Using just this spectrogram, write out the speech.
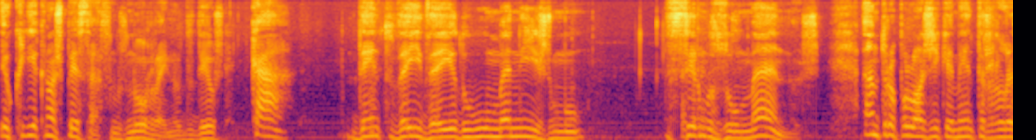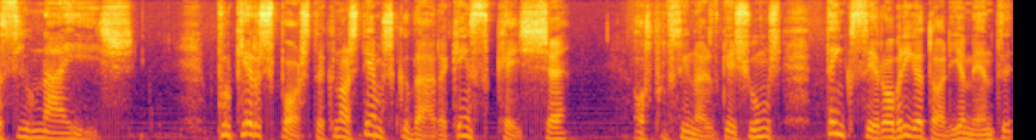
Eu queria que nós pensássemos no reino de Deus cá, dentro da ideia do humanismo de sermos humanos, antropologicamente relacionais. Porque a resposta que nós temos que dar a quem se queixa, aos profissionais de queixumes, tem que ser obrigatoriamente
